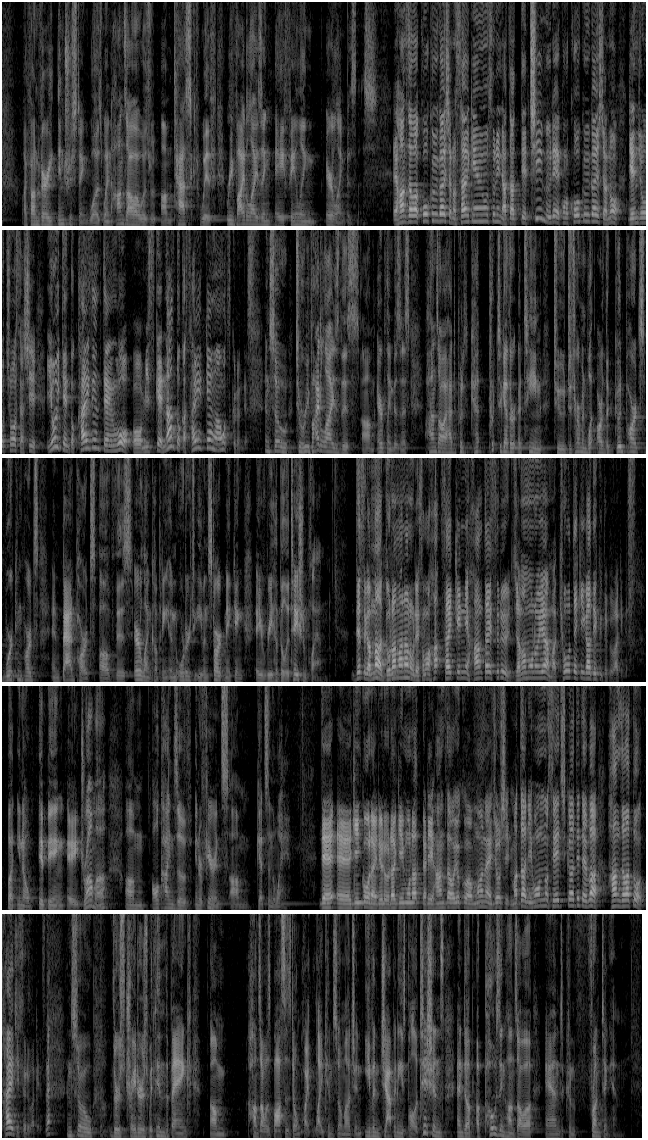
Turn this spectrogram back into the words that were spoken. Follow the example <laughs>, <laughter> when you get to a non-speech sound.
I found very interesting was when Hanzawa was um, tasked with revitalizing a failing airline business. え半沢は航空会社の再建をするにあたってチームでこの航空会社の現状を調査し良い点と改善点をお見つけなんとか再建案を作るんです。And so to revitalize this um, airplane business, Hanzawa had to put, put together a team to determine what are the good parts, working parts, and bad parts of this airline company in order to even start making a rehabilitation plan. ですがまあドラマなのでそのは再建に反対する邪魔者やまあ強敵が出てくるわけです。But you know, it being a drama, um, all kinds of interference um, gets in the way. で、えー銀行内での裏切り者だったり半沢をよくは思わない上司また日本の政治家が出ては半沢と対峙するわけですね。And so there's traders within the bank. Um, Hanzawa's bosses don't quite like him so much, and even Japanese politicians end up opposing Hanzawa and confronting him.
